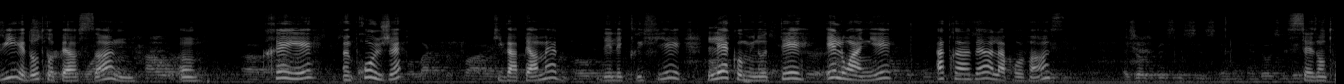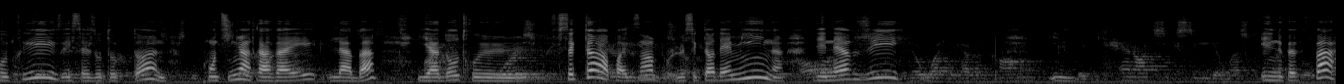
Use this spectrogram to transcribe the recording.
lui et d'autres personnes ont créé un projet qui va permettre d'électrifier les communautés éloignées à travers la province. Ces entreprises et ces autochtones continuent à travailler là-bas. Il y a d'autres euh, secteurs, par exemple le secteur des mines, d'énergie. Ils, ils ne peuvent pas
